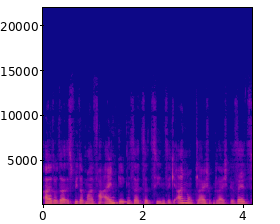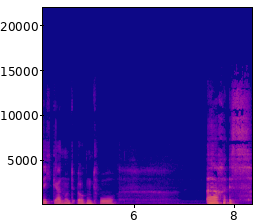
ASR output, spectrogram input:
also da ist wieder mal vereint, Gegensätze ziehen sich an und gleich und gleich gesellt sich gern und irgendwo Ach, ist,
